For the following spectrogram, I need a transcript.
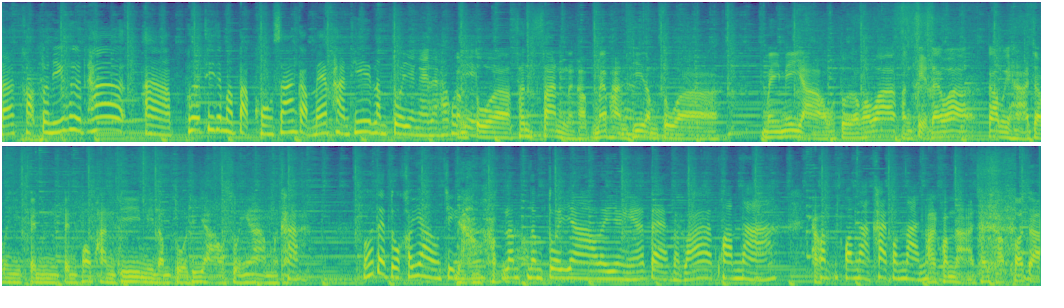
แล้วเขาตัวนี้คือถ้าอ่าเพื่อที่จะมาปรับโครงสร้างกับแม่พันธุ์ที่ลำตัวยังไงนะคะคุณเอก ลำตัวสั้นๆนะครับแม่พันธุ์ที่ลำตัว ไม่ไม่ยาวตัวเพราะว่าสังเกตได้ว่าก้าวไปหาจะมีเป็นเป็นพ่อพันธุ์ที่มีลำตัวที่ยาวสวยงามครับค่ะ โอ้แต่ตัวเขายาวจริงๆยาวนะครับลำลำตัวยาวอะไรอย่างเงี้ย แต่แบบว่าความหนาครับ ความความหนาขาดความหนาหน่พาอดยความหนาใช่ครับ ก็จะ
